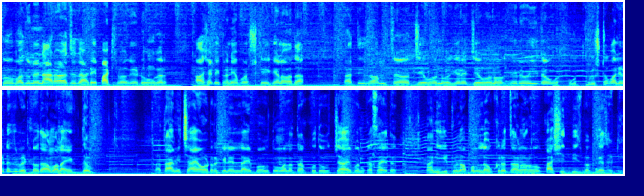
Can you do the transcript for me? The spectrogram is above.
चौ बाजूने नारळाचे झाडे पाठीमागे डोंगर. अशा ठिकाणी आपण स्टे केला होता. रात्रीचं आमचं जेवण वगैरे जेवण वगैरे इथं उत्कृष्ट क्वालिटीचं भेटलं होतं आम्हाला एकदम. आता आम्ही चाय ऑर्डर केलेला आहे. बघू तुम्हाला दाखवतो चाय पण कसा आहे तर आणि इथून आपण लवकरच जाणार आहोत काशीत बीच बघण्यासाठी.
